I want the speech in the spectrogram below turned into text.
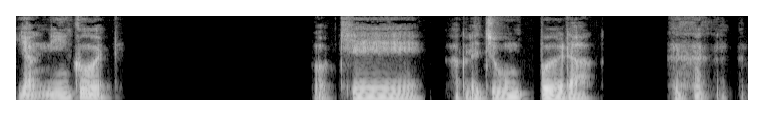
Yang ni kot. Okey, aku dah jumpa dah.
